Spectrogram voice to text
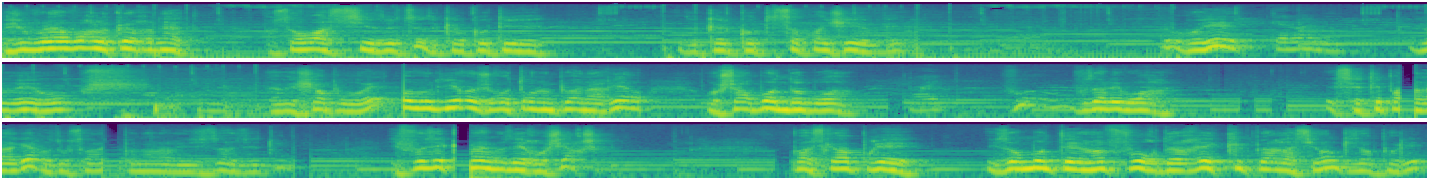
Mais je voulais avoir le cœur net, pour savoir si de, de quel côté de quel côté ça penchait. Vous voyez Quel homme Le héros avait chapeau. Pour vous dire, je retourne un peu en arrière, au charbon de bois. Vous, allez voir. Et c'était pendant la guerre, tout ça, pendant la résistance et tout. Ils faisaient quand même des recherches. Parce qu'après, ils ont monté un four de récupération qu'ils appelaient.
